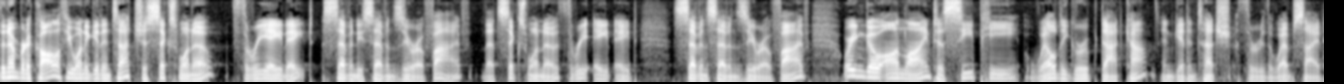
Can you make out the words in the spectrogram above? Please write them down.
The number to call if you want to get in touch is 610 388 7705. That's 610 388 7705. Or you can go online to cpweldygroup.com and get in touch through the website.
